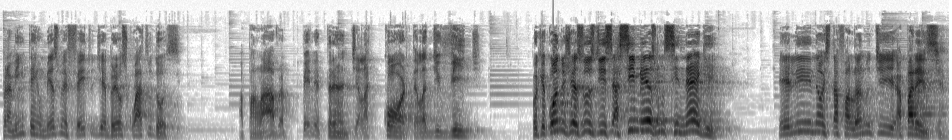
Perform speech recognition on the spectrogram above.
Para mim tem o mesmo efeito de Hebreus 4:12. A palavra penetrante, ela corta, ela divide. Porque quando Jesus disse a si mesmo se negue, ele não está falando de aparência,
